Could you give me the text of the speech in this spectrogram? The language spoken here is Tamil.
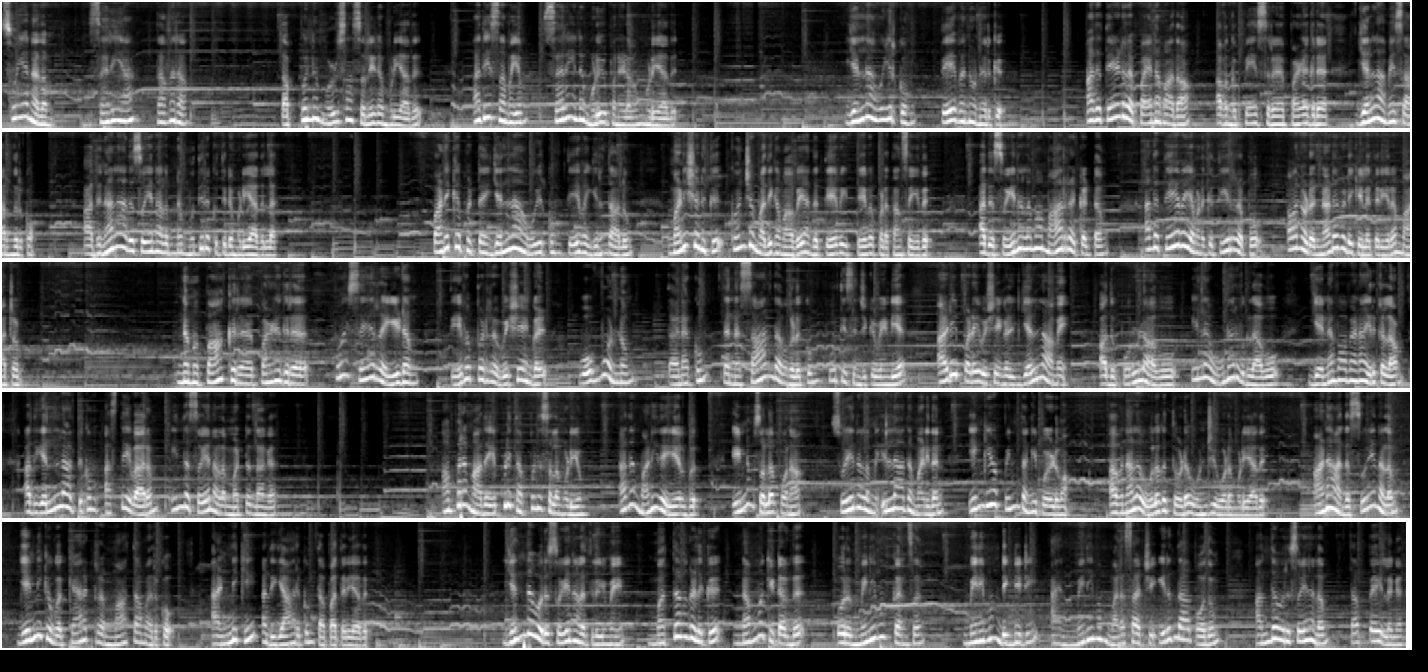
சுயநலம். சரியா? தவறா? தப்புன்னு முழுசா சொல்லிட முடியாது. அதே சமயம் சரின்னு முடிவு பண்ணிடவும் முடியாது. எல்லா உயிருக்கும் தேவைன்னு ஒன்று இருக்கு. அதை தேடுற பயணமாக தான் அவங்க பேசுகிற பழகுற எல்லாமே சார்ந்திருக்கும். அதனால அது சுயநலம்னு முதிர குத்திட முடியாதுல்ல. படைக்கப்பட்ட எல்லா உயிருக்கும் தேவை இருந்தாலும் மனுஷனுக்கு கொஞ்சம் அதிகமாகவே அந்த தேவை தேவைப்படத்தான் செய்யுது. அது சுயநலமா மாறுற கட்டம் அந்த தேவை அவனுக்கு தீர்றப்போ அவனோட நடவடிக்கையில் தெரிகிற மாற்றம். நம்ம பார்க்குற பழகுற போய் சேர்ற இடம் தேவைப்படுற விஷயங்கள் ஒவ்வொன்றும் தனக்கும் தன்னை சார்ந்தவங்களுக்கும் பூர்த்தி செஞ்சுக்க வேண்டிய அடிப்படை விஷயங்கள் எல்லாமே அது பொருளாவோ இல்லை உணர்வுகளாவோ என்னவா வேணா இருக்கலாம். அது எல்லாத்துக்கும் அஸ்திவாரம் இந்த சுயநலம் மட்டும்தாங்க. அப்புறம் அதை எப்படி தப்புன்னு சொல்ல முடியும்? அது மனித இயல்பு. இன்னும் சொல்ல போனா சுயநலம் இல்லாத மனிதன் எங்கேயோ பின்தங்கி போயிடுவான். அவனால உலகத்தோட ஒன்றி ஓட முடியாது. ஆனா அந்த சுயநலம் என்னைக்கு உங்க கேரக்டரை மாத்தாம இருக்கோ அன்னைக்கு அது யாருக்கும் தப்பா தெரியாது. எந்த ஒரு சுயநலத்திலையுமே மற்றவங்களுக்கு நம்ம கிட்ட இருந்து ஒரு minimum concern minimum dignity and minimum மனசாட்சி இருந்தால் போதும். அந்த ஒரு சுயநலம் தப்பே இல்லைங்க.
